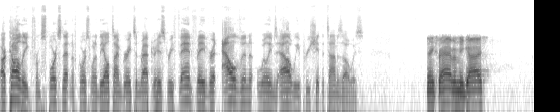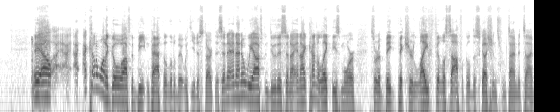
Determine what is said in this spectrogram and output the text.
our colleague from Sportsnet, and of course one of the all-time greats in Raptor history, fan favorite Alvin Williams. Al, we appreciate the time as always. Thanks for having me, guys. Hey Al, I, I, I kind of want to go off the beaten path a little bit with you to start this, and and I know we often do this, and I and I kind of like these more sort of big picture life philosophical discussions from time to time.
